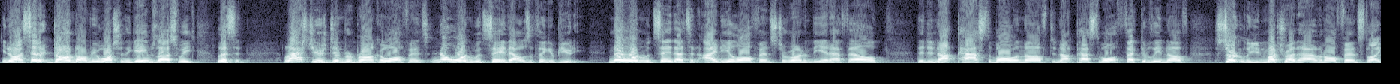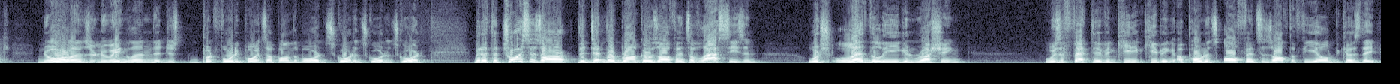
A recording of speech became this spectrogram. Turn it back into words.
you know, I said it dawned on me watching the games last week. Listen, last year's Denver Bronco offense, no one would say that was a thing of beauty. No one would say that's an ideal offense to run in the NFL. They did not pass the ball enough, did not pass the ball effectively enough. Certainly, you'd much rather have an offense like New Orleans or New England that just put 40 points up on the board and scored and scored and scored. But if the choices are the Denver Broncos offense of last season, which led the league in rushing, was effective in keep, keeping opponents' offenses off the field because they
